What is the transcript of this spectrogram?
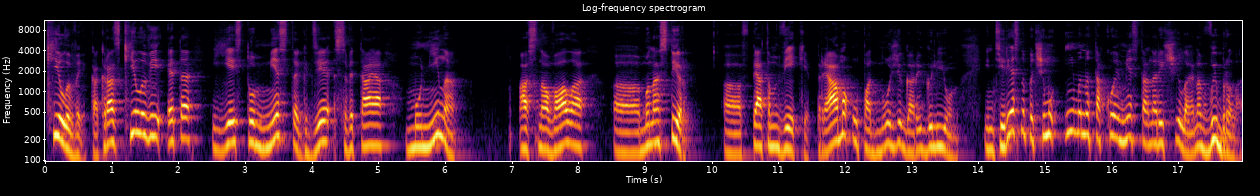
Килови. Как раз Килови это и есть то место, где святая Мунина основала э, монастырь Э, в пятом веке, прямо у подножия горы Галион. Интересно, почему именно такое место она решила, она выбрала.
